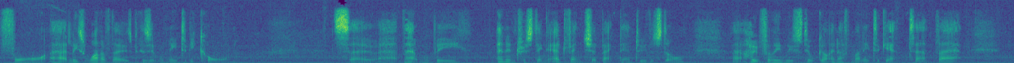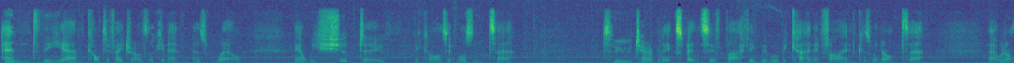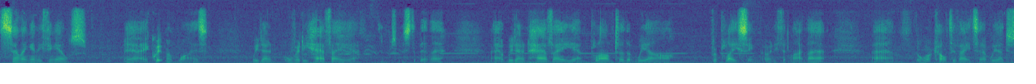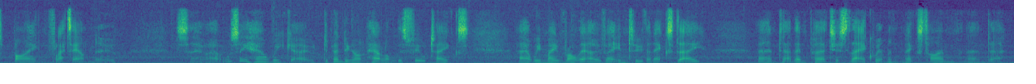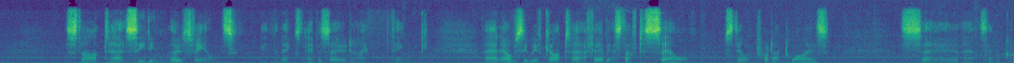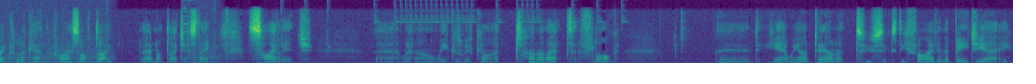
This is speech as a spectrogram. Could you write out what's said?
for uh, at least one of those because it will need to be corn. So uh, that will be an interesting adventure back down to the store. Uh, hopefully we've still got enough money to get uh, that and the um, cultivator I was looking at as well. Now we should do, because it wasn't uh, too terribly expensive, but I think we will be cutting it fine because we're not uh, uh, we're not selling anything else uh, equipment-wise. We don't already have a just a bit there. We don't have a um, planter that we are replacing or anything like that, um, or a cultivator. We are just buying flat out new. So uh, we'll see how we go. Depending on how long this field takes, uh, we may roll it over into the next day and uh, then purchase that equipment next time and uh, start uh, seeding those fields in the next episode, I think. And obviously we've got uh, a fair bit of stuff to sell still product-wise. So uh, let's have a quick look at the price of di uh, not digestate, silage. Uh, where are we? Because we've got a ton of that to flog. And yeah, we are down at 265 in the BGA.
